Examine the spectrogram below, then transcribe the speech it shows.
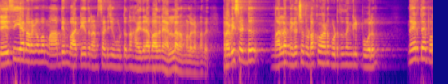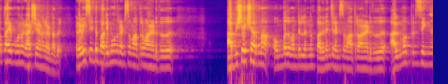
ചേസ് ചെയ്യാൻ ഇറങ്ങുമ്പം ആദ്യം ബാറ്റ് ചെയ്ത് റൺസ് അടിച്ച് കൂട്ടുന്ന ഹൈദരാബാദിനെ അല്ല നമ്മൾ കണ്ടത്. ട്രവിസ് ഹെഡ് നല്ല മികച്ച തുടക്കമാണ് കൊടുത്തതെങ്കിൽ പോലും നേരത്തെ പുറത്തായി പോകുന്ന കാഴ്ചയാണ് കണ്ടത്. ട്രവിസ് ഹെഡ് പതിമൂന്ന് റൺസ് മാത്രമാണ് എടുത്തത്. അഭിഷേക് ശർമ്മ ഒമ്പത് പന്തിൽ നിന്നും പതിനഞ്ച് റൺസ് മാത്രമാണ് എടുത്തത്. അൽമോത് സിംഗ്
